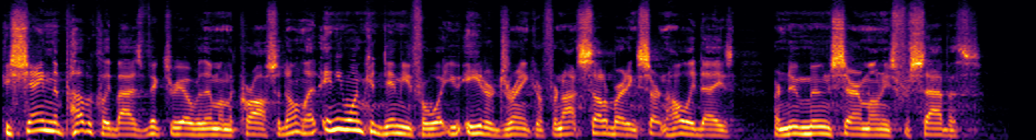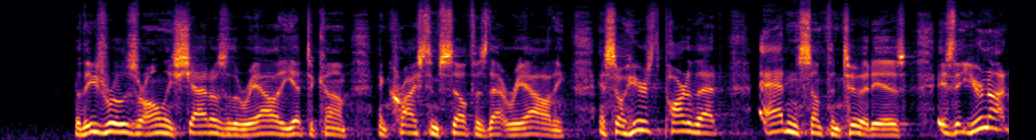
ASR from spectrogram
He shamed them publicly by his victory over them on the cross. So don't let anyone condemn you for what you eat or drink or for not celebrating certain holy days or new moon ceremonies for Sabbaths. For these rules are only shadows of the reality yet to come, and Christ himself is that reality. And so here's part of that adding something to it is, is that you're not,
